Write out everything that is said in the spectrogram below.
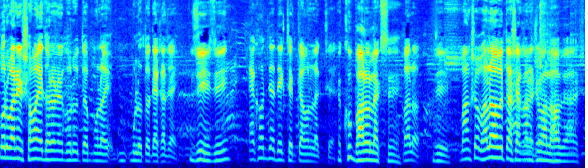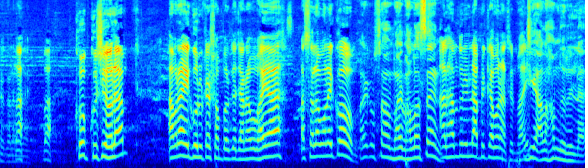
কোরবানির সময় ধরনের গরু তো মূল- মূলত দেখা যায়। জি জি। এখন যে দেখছেন কেমন লাগছে? খুব ভালো লাগছে। ভালো? জি। মাংস ভালো হবে তো আশা করা মাংস ভালো হবে আশা করা বাহ যায়। বাহ। খুব খুশি হলাম। আমরা এই গরুটা সম্পর্কে জানাব। ভাইয়া আসসালামু আলাইকুম। ওয়ালাইকুম আসসালাম ভাই ভালো আছেন? আলহামদুলিল্লাহ আপনি কেমন আছেন ভাই? জি আলহামদুলিল্লাহ।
